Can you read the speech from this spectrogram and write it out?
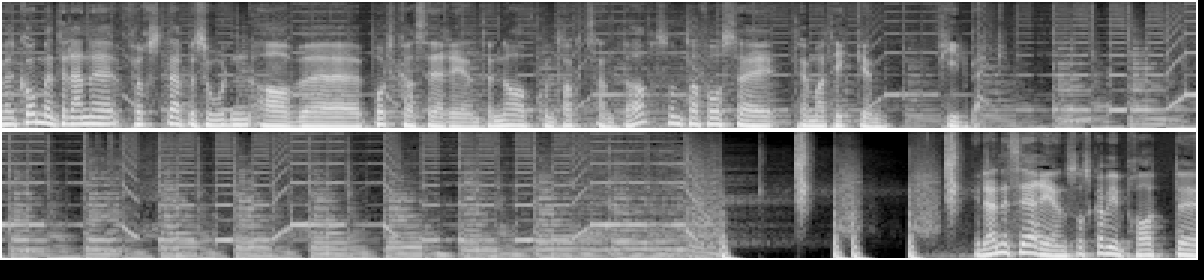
Velkommen til denne første episoden av podkastserien til Nav kontaktsenter, som tar for seg tematikken feedback. I denne serien skal vi prate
